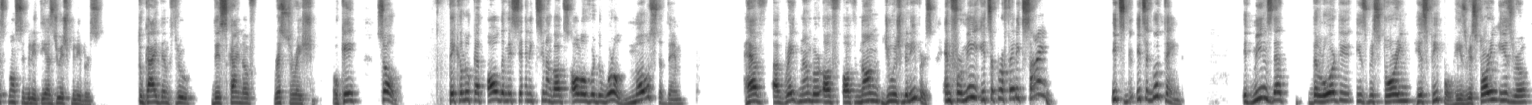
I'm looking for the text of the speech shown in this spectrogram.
responsibility as Jewish believers to guide them through this kind of restoration. Okay? So Take a look at all the Messianic synagogues all over the world. Most of them have a great number of, of non Jewish believers. And for me, it's a prophetic sign. It's, it's a good thing. It means that the Lord is restoring his people, he's restoring Israel,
